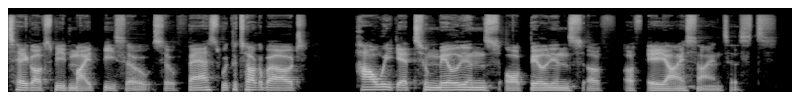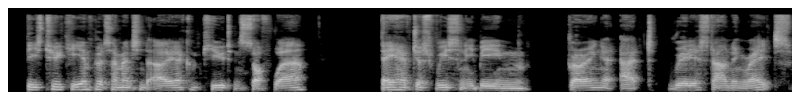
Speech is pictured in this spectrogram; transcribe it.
takeoff speed might be so so fast. We could talk about how we get to millions or billions of, of AI scientists. These two key inputs I mentioned earlier, compute and software, they have just recently been growing at, really astounding rates.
